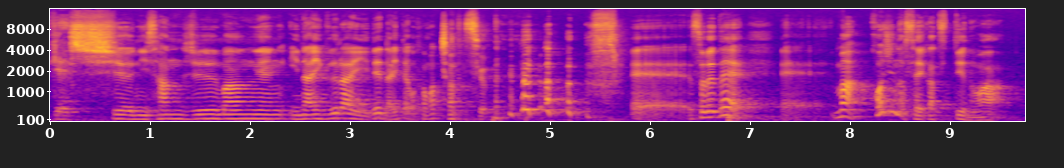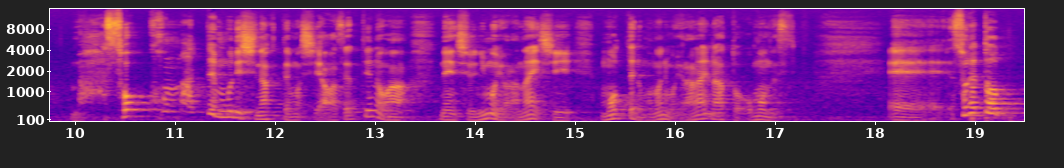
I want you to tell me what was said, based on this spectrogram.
月収2 3 0万円以内ぐらいで大体収まっちゃうんですよ えー、それで、えー、まあ個人の生活っていうのはまあそこまで無理しなくても幸せっていうのは年収にもよらないし持ってるものにもよらないなと思うんです、えー、それと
